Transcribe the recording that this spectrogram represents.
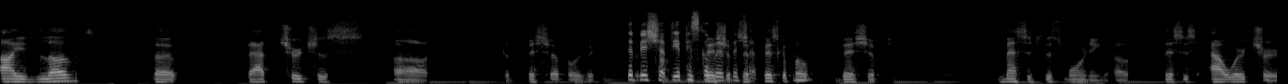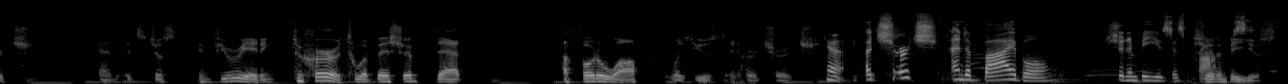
I loved the that church's uh the bishop or the The bishop, the Episcopal bishop, bishop. the Episcopal bishop message this morning of this is our church and it's just infuriating to her to a bishop that a photo op was used in her church Yeah, a church and a Bible shouldn't be used as props. shouldn't be used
